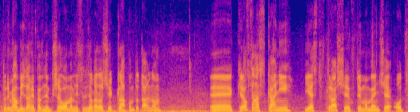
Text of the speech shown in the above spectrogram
który miał być dla mnie pewnym przełomem, niestety okazał się klapą totalną. E, kierowca na Skani jest w trasie w tym momencie od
